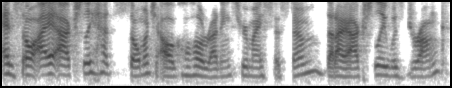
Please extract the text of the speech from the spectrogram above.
And so i actually had so much alcohol running through my system that i actually was drunk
